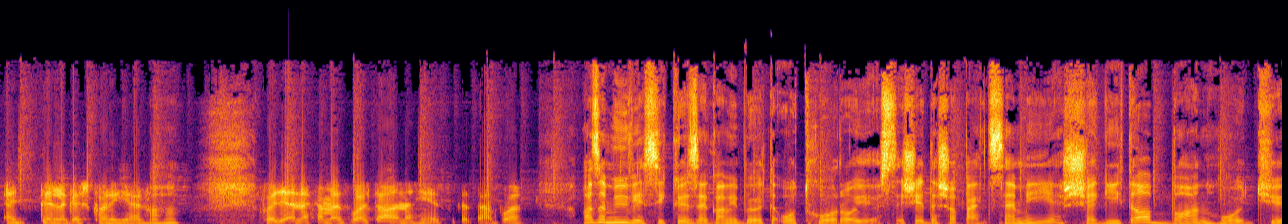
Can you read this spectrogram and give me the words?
egy tényleges karrier. Aha. Hogy nekem ez volt a nehéz igazából. Az a művészi közeg, amiből te otthonról jössz, és édesapád személyes segít abban, hogy,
